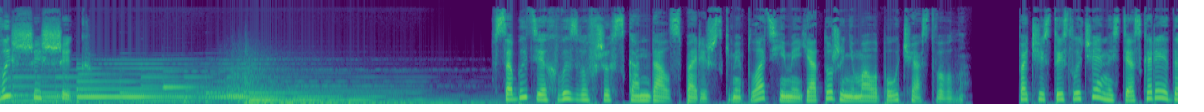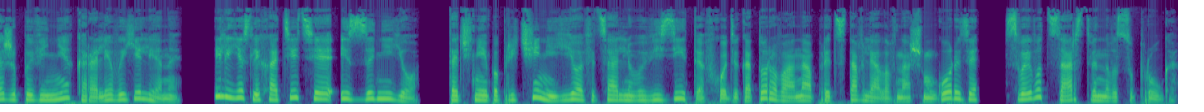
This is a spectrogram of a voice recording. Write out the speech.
Высший шик. В событиях, вызвавших скандал с парижскими платьями, я тоже немало поучаствовала. По чистой случайности, а скорее даже по вине королевы Елены. Или, если хотите, из-за нее, точнее, по причине ее официального визита, в ходе которого она представляла в нашем городе своего царственного супруга.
